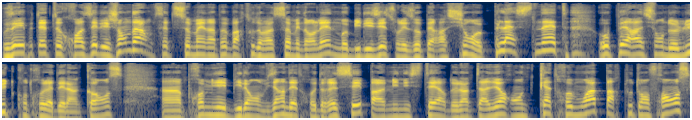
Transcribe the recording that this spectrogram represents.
Vous avez peut-être croisé les gendarmes cette semaine un peu partout dans la Somme et dans l'Aisne, mobilisés sur les opérations Place Net, opération de lutte contre la délinquance. Un premier bilan vient d'être dressé par le ministère de l'Intérieur en quatre mois partout en France.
